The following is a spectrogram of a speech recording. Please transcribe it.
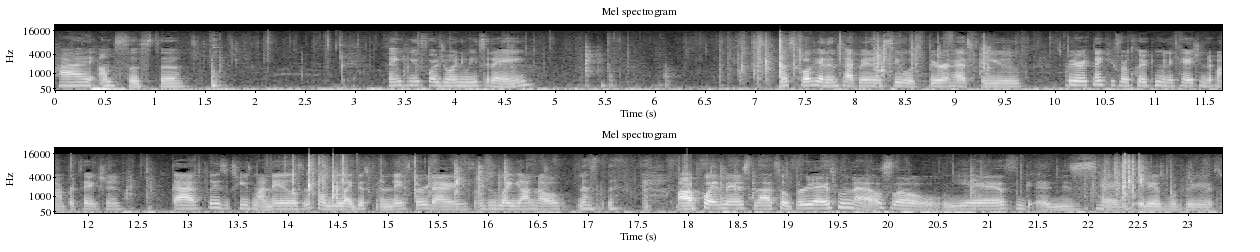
Hi, I'm Sister. Thank you for joining me today. Let's go ahead and tap in and see what Spirit has for you. Spirit, thank you for clear communication, divine protection. Guys, please excuse my nails. It's going to be like this for the next three days. I'm just letting y'all know. That's, my appointment is not till three days from now. So, yes, hey, it is what it is.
